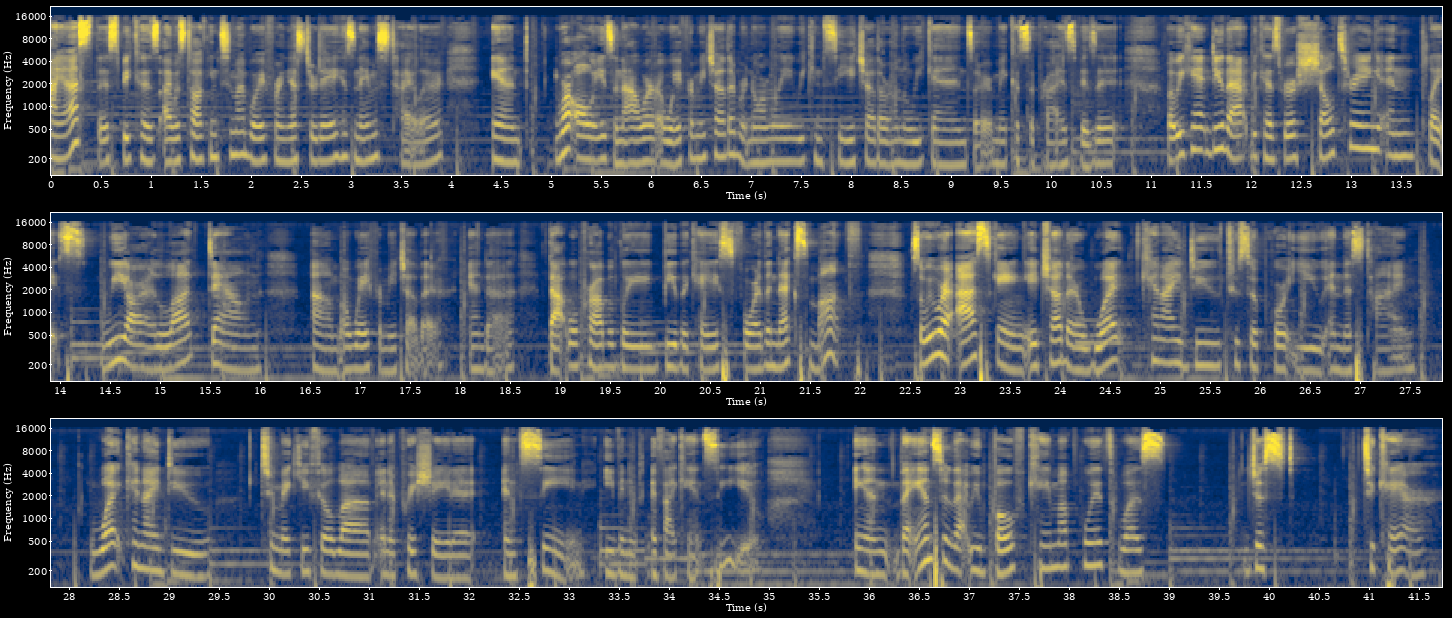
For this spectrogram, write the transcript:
I asked this because I was talking to my boyfriend yesterday. His name is Tyler, and we're always an hour away from each other, but normally we can see each other on the weekends or make a surprise visit. But we can't do that because we're sheltering in place. We are locked down um, away from each other, and uh, that will probably be the case for the next month. So we were asking each other, What can I do to support you in this time? What can I do to make you feel loved and appreciated and seen, even if I can't see you? And the answer that we both came up with was just to care,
